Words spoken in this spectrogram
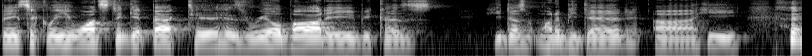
basically he wants to get back to his real body because he doesn't want to be dead. Uh, he Yeah,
